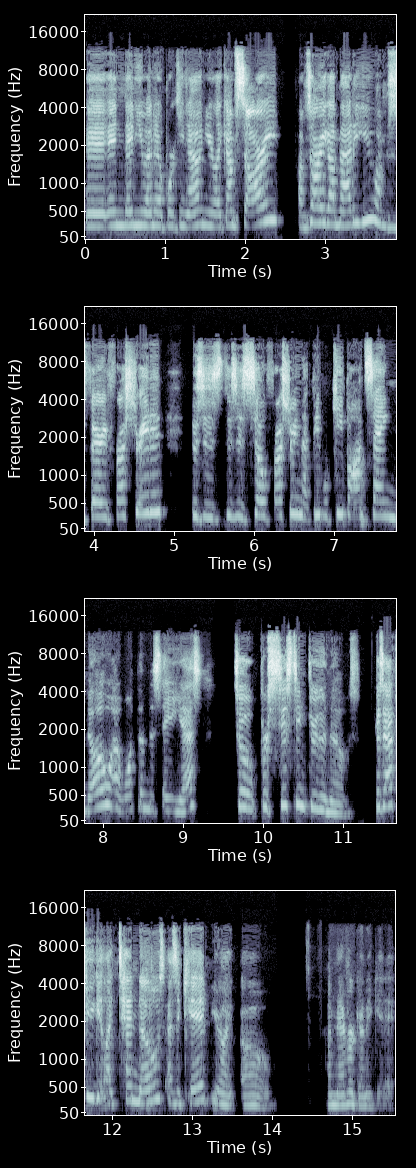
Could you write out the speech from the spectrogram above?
and then you end up working out and you're like i'm sorry i'm sorry i got mad at you. I'm just very frustrated. This is this is so frustrating that people keep on saying no. I want them to say yes. So persisting through the no's. Because after you get like 10 no's as a kid you're like oh i'm never going to get it.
